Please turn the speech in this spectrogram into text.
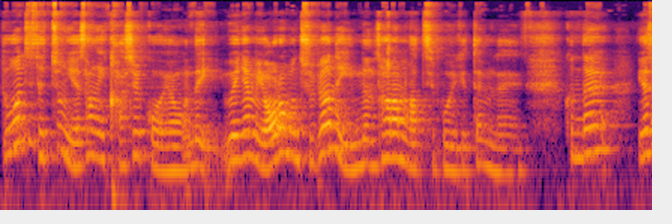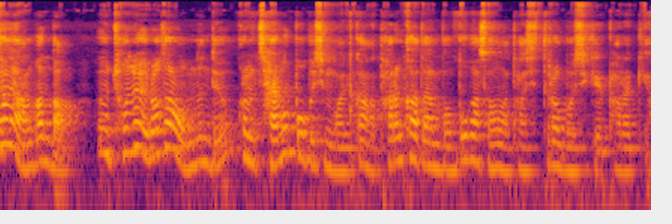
누군지 대충 예상이 가실 거예요. 근데 왜냐면 여러분 주변에 있는 사람 같이 보이기 때문에 근데 예상이 안 간다. 전혀 이런 사람 없는데요? 그럼 잘못 뽑으신 거니까 다른 카드 한번 뽑아서 다시 들어보시길 바랄게요.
